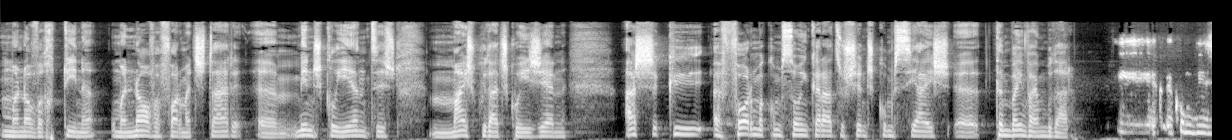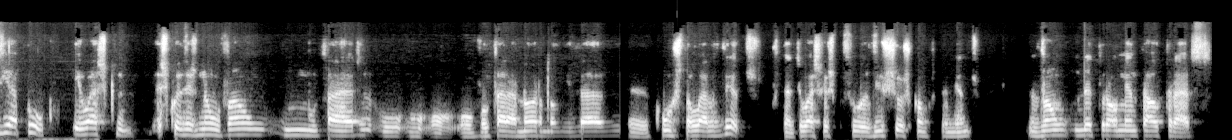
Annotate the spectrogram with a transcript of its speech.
uma nova rotina, uma nova forma de estar, hum, menos clientes, mais cuidados com a higiene. Acha que a forma como são encarados os centros comerciais uh, também vai mudar? É, é, como dizia há pouco, eu acho que as coisas não vão mudar ou, ou, ou voltar à normalidade uh, com o estalar de dedos. Portanto, eu acho que as pessoas e os seus comportamentos vão naturalmente alterar-se,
